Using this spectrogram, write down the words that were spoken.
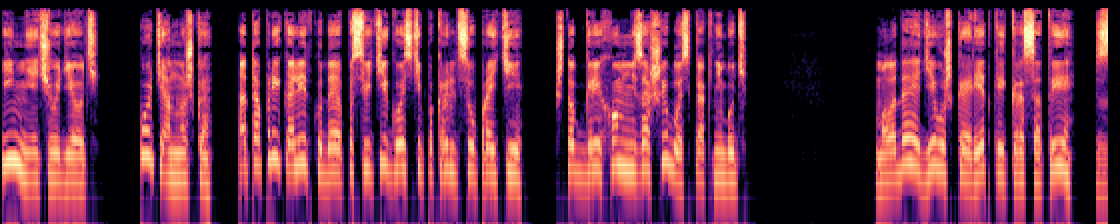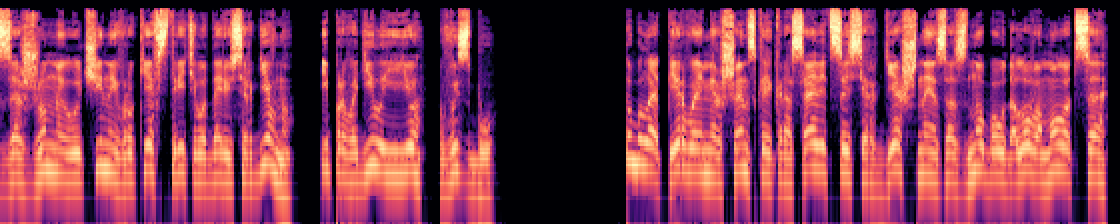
И нечего делать. Хоть, Аннушка, отопри калитку да посвети гости по крыльцу пройти, чтоб грехом не зашиблась как-нибудь. Молодая девушка редкой красоты с зажженной лучиной в руке встретила Дарью Сергеевну и проводила ее в избу. То была первая мершенская красавица, сердешная зазноба удалого молодца,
